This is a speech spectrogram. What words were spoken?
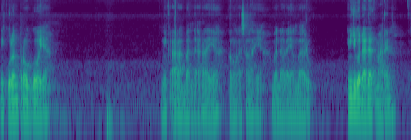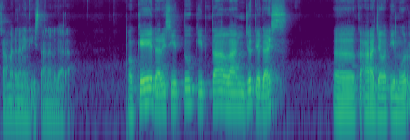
Ini Kulon Progo ya. Ini ke arah bandara ya kalau nggak salah ya bandara yang baru. Ini juga udah ada kemarin sama dengan yang di Istana Negara. Oke dari situ kita lanjut ya guys. Eh, ke arah Jawa Timur.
